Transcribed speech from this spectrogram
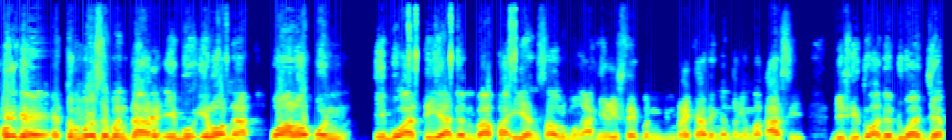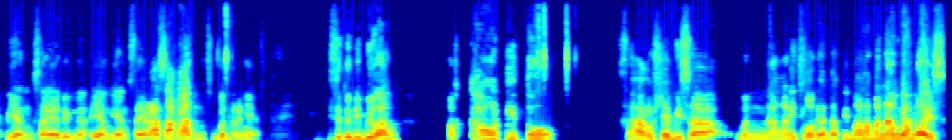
Oke, tunggu sebentar, Ibu Ilona. Walaupun Ibu Atia dan Bapak Ian selalu mengakhiri statement mereka dengan terima kasih, di situ ada dua jab yang saya dengar, yang yang saya rasakan sebenarnya. Di situ dibilang account itu seharusnya bisa menangani celotehan, tapi malah menambah noise.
